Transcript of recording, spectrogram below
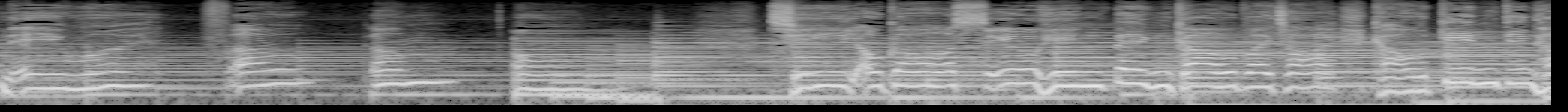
你会否感动？似有个小宪兵，高贵在求见殿下。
